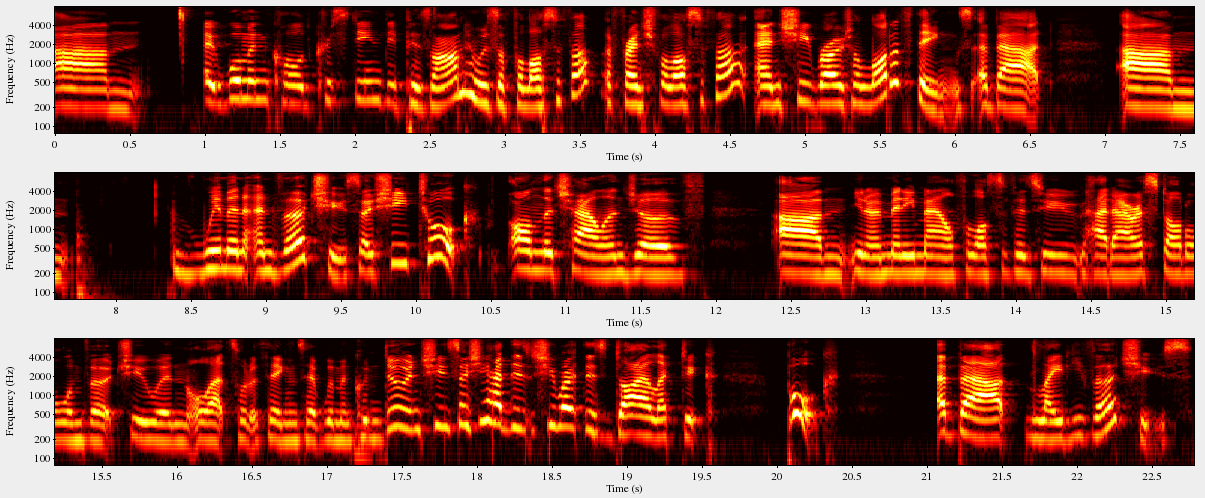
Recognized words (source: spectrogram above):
um, a woman called Christine de Pizan, who was a philosopher, a French philosopher, and she wrote a lot of things about um, women and virtue. So she took on the challenge of. Um, you know, many male philosophers who had Aristotle and virtue and all that sort of thing that women couldn't do. And she so she had this. She wrote this dialectic book about lady virtues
